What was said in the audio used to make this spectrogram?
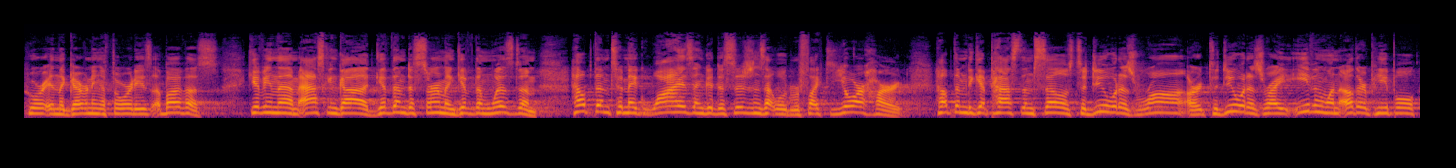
who are in the governing authorities above us, giving them, asking God, give them discernment, give them wisdom, help them to make wise and good decisions that would reflect your heart, help them to get past themselves, to do what is wrong or to do what is right, even when other people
